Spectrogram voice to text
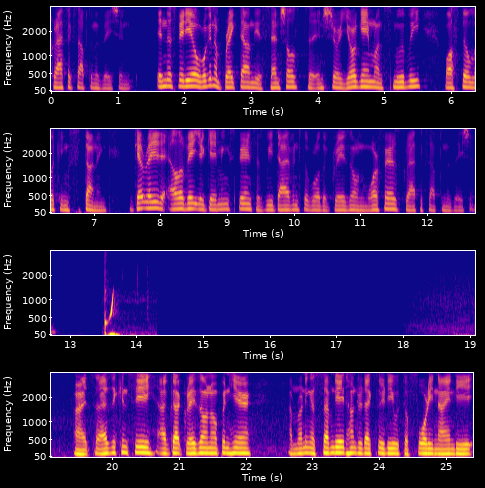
graphics optimization. In this video, we're going to break down the essentials to ensure your game runs smoothly while still looking stunning. Get ready to elevate your gaming experience as we dive into the world of Gray Zone Warfare's graphics optimization. Alright, so as you can see, I've got Gray Zone open here. I'm running a 7800 X3D with the 4090.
